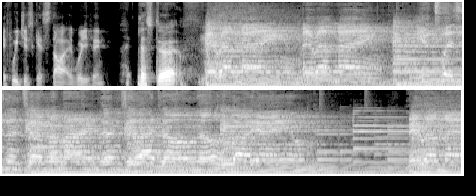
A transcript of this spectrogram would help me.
if we just get started. What do you think? Let's do it. Mirror man, mirror man, you twist and turn my mind until I don't know who I am. Mirror man.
